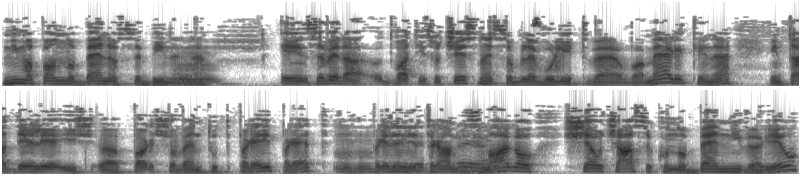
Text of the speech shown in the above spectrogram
nima pa on nobene vsebine. Uh -huh. In seveda, 2016 so bile volitve v Ameriki ne? in ta del je iš, uh, prišel ven tudi prej, pred, uh -huh. preden je Trump prej, ja. zmagal, še v času, ko noben ni verjel, uh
